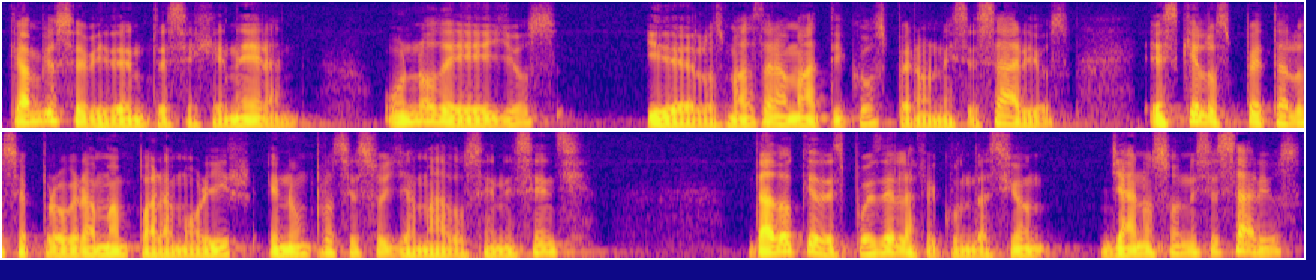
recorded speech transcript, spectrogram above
cambios evidentes se generan. Uno de ellos, y de los más dramáticos pero necesarios, es que los pétalos se programan para morir en un proceso llamado senescencia. Dado que después de la fecundación ya no son necesarios,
